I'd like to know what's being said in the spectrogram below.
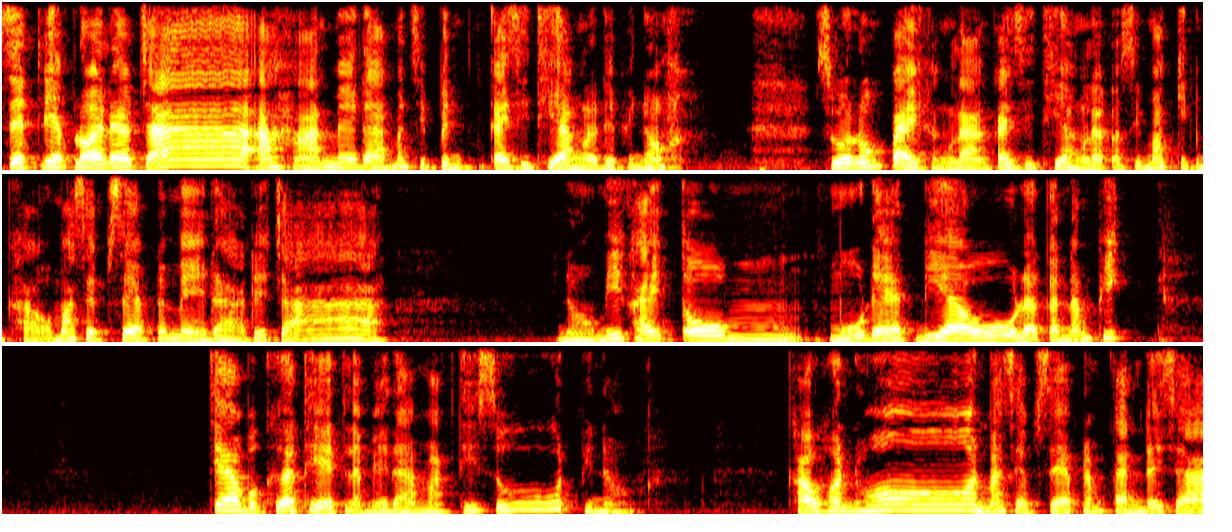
เสร็จเรียบร้อยแล้วจ้าอาหารแม่ดามันสิเป็นไก่สีเทียงแล้วเด้อพี่น้อง ส่วนลงไปข้างล่างไก่สีเทียงแล้วก็สิมากินข้าวมาแซ่บๆนะแม่ดาด้อจ้าพี่น้องมีไข่ต้ม หมูแดดเดียว แล้วก็น้ำพริก แจ่วบะเขือเทศและแม่ดามักที่สุดพี่น้องข้าวฮ้อนๆมาแสบๆน้ำกันด้อจ้า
